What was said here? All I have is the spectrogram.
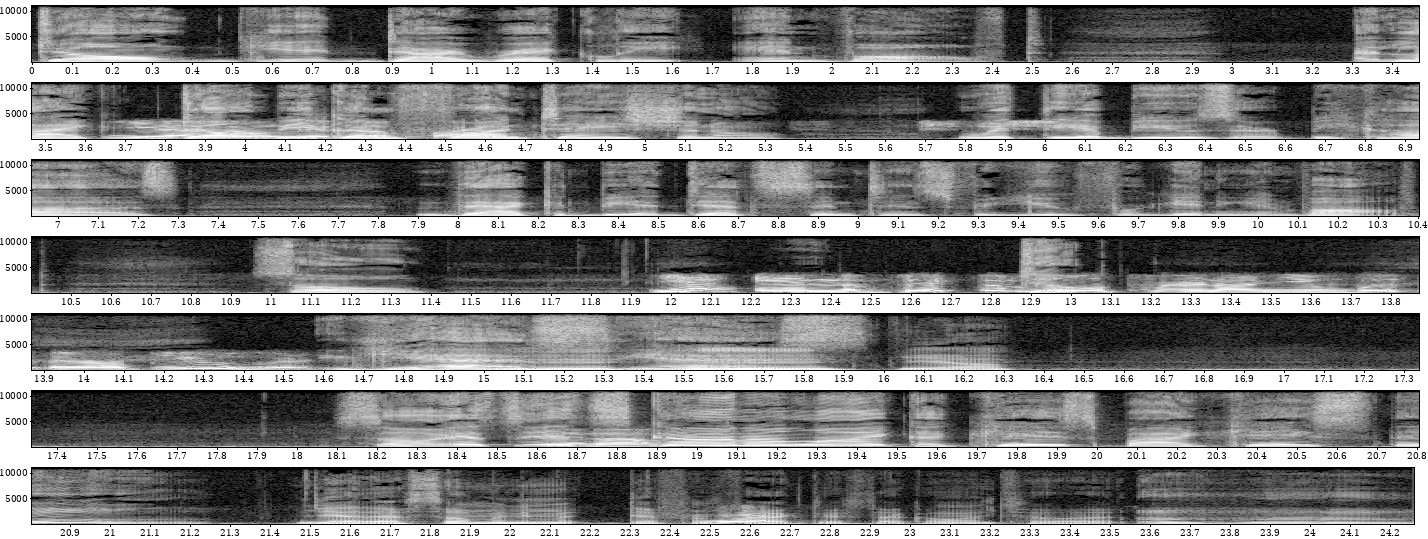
don't get directly involved. Like, yeah, don't, don't be confrontational with the abuser because that could be a death sentence for you for getting involved. So Yeah, and the victims will turn on you with their abuser. Yes, Mm-hmm. yes. Yeah. So it's it's know? kind of like a case by case thing. Yeah, there's so many different Yeah. factors that go into it. Mm-hmm.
